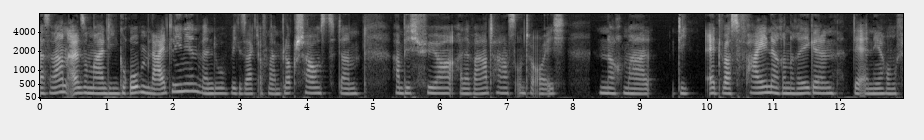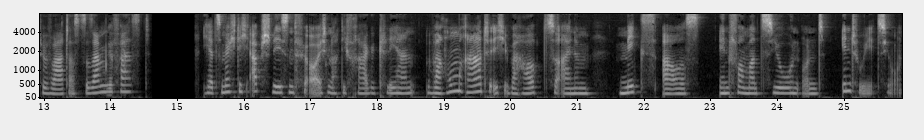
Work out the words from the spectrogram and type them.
Das waren also mal die groben Leitlinien. Wenn du, wie gesagt, auf meinem Blog schaust, dann habe ich für alle Vatas unter euch nochmal die etwas feineren Regeln der Ernährung für Vatas zusammengefasst. Jetzt möchte ich abschließend für euch noch die Frage klären, warum rate ich überhaupt zu einem Mix aus Information und Intuition?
